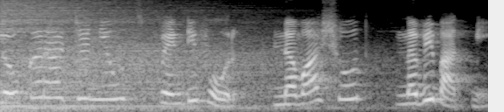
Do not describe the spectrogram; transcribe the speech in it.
लोकराज्य न्यूज ट्वेंटी फोर. नवा शोध नवी बातमी.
